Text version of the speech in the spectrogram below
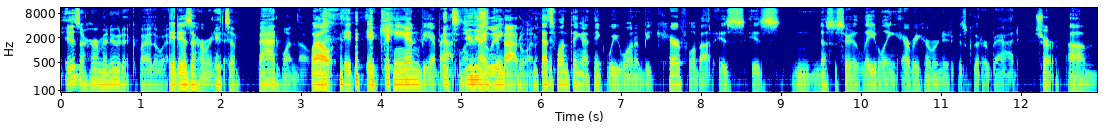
texting is a hermeneutic, by the way. It is a hermeneutic. It's a bad one though. Well, it, it can be a bad It's one. and I usually a bad one. that's one thing I think we want to be careful about is is necessarily labeling every hermeneutic as good or bad. sure. Um,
